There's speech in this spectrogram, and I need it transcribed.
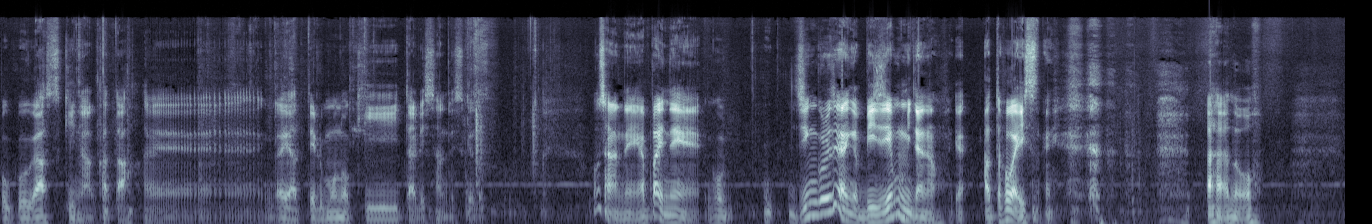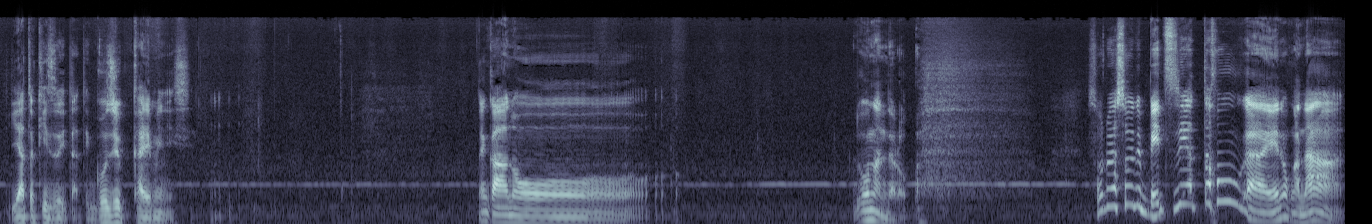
僕が好きな方、えー、がやってるものを聞いたりしたんですけど。そしたらねやっぱりねこうジングルじゃないけど BGM みたいなのあった方がいいっすね。あのやっと気づいたって。50回目にして。なんかあのー、どうなんだろう。それはそれで別でやった方がええのかな。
